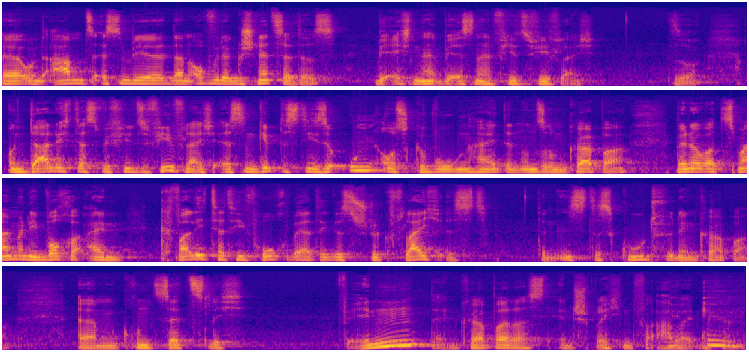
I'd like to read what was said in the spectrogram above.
äh, und abends essen wir dann auch wieder geschnetzeltes. Wir, essen, wir essen halt viel zu viel Fleisch. So. Und dadurch, dass wir viel zu viel Fleisch essen, gibt es diese Unausgewogenheit in unserem Körper. Wenn du aber zweimal die Woche ein qualitativ hochwertiges Stück Fleisch isst, dann ist das gut für den Körper. Ähm, grundsätzlich, wenn dein Körper das entsprechend verarbeiten kann.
